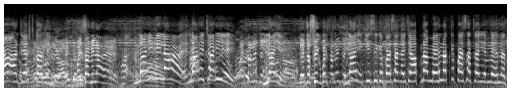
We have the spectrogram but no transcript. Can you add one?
हाँ एडजस्ट कर लेंगे। पैसा मिला है। हाँ, नहीं मिला है नहीं चाहिए। नहीं तेजस्वी को पैसा नहीं चाहिए। नहीं किसी के पैसा नहीं चाहिए। अपना मेहनत के पैसा चाहिए मेहनत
